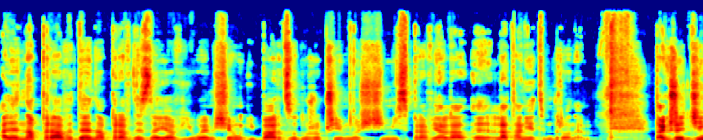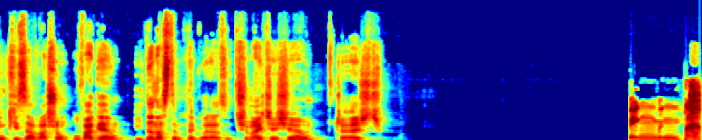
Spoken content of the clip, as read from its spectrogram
ale naprawdę, naprawdę zajawiłem się i bardzo dużo przyjemności mi sprawia la, latanie tym dronem. Także dzięki za Waszą uwagę i do następnego razu. Trzymajcie się, cześć! Bing bing da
